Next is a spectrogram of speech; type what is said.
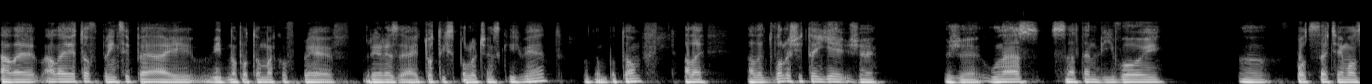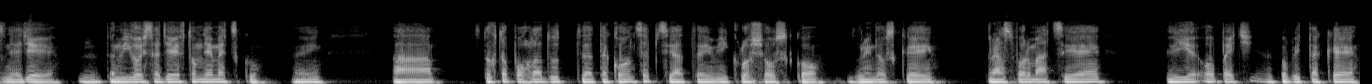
ale, ale je to v princípe aj vidno potom ako v, prie, v priereze aj do tých spoločenských vied. Potom, potom. Ale, ale dôležité je, že, že u nás sa ten vývoj eh, v podstate moc nedieje. Ten vývoj sa deje v tom Nemecku. Hej. A z tohto pohľadu tá, tá koncepcia tej Miklošovsko-Zurindovskej transformácie je opäť akoby také,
